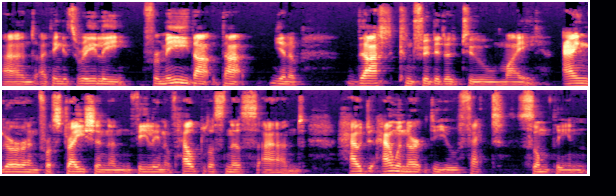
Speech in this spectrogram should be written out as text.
And I think it's really, for me, that that you know, that contributed to my anger and frustration and feeling of helplessness and how do, how on earth do you affect something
